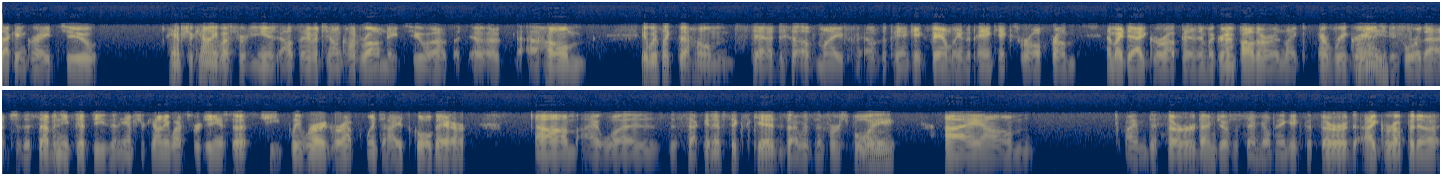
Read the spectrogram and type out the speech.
second grade to Hampshire County, West Virginia, outside of a town called Romney, to a, a, a home. It was like the homestead of my of the pancake family, and the pancakes were all from and my dad grew up in, and my grandfather and like every grand Nice. before that to the 70s, 50s in Hampshire County, West Virginia. So that's chiefly where I grew up. Went to high school there. Um, I was the second of six kids. I was the first boy. I um, I'm the third. I'm Joseph Samuel Pancake the third. I grew up in a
